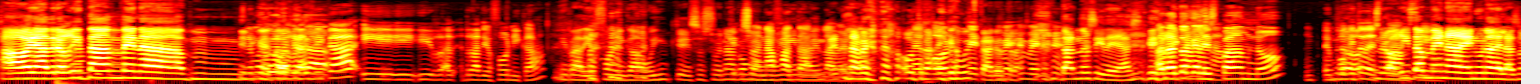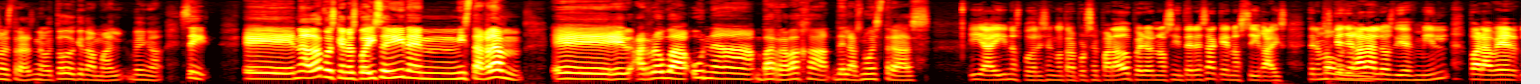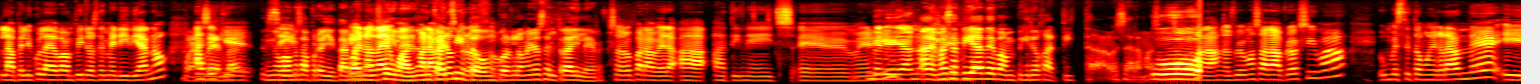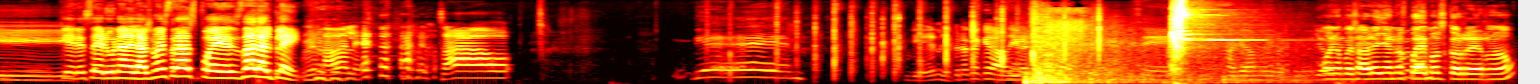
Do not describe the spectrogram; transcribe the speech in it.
Ahora, droguita en vena. mm, y, y ra- radiofónica. Y radiofónica, uy, que eso suena Que como suena muy fatal, la noventa- verdad. Otra, hay Mejor que buscar me- otra. me- ideas. que- Ahora toca el spam, ¿no? Un un poquito de spam, Droguita sí. mena en una de las nuestras. No, todo queda mal. Venga. Sí. Eh, nada, pues que nos podéis seguir en Instagram. eh, arroba una barra baja de las nuestras. Y ahí nos podréis encontrar por separado, pero nos interesa que nos sigáis. Tenemos Todo que llegar a los 10.000 para ver la película de vampiros de Meridiano. Bueno, así verla. que no sí, vamos a proyectarla Bueno, en da cine, igual, un para ver un cachito, trozo. por lo menos el tráiler. Solo para ver a, a Teenage eh. Meridiano. Además hacía de vampiro gatita, o sea, la más... Oh. Nada, nos vemos a la próxima. Un besito muy grande y... ¿Quieres ser una de las nuestras? Pues dale al play. Venga, dale. Chao. Bien. Bien, yo creo que ha quedado divertido. Sí. Ha quedado muy divertido. Yo Bueno, pues ahora ya nos no- podemos correr, ¿no?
